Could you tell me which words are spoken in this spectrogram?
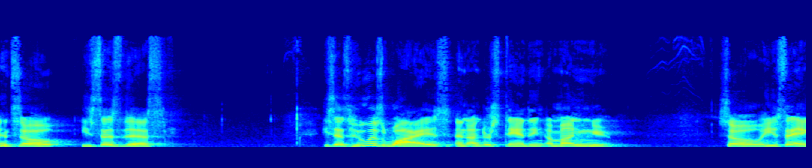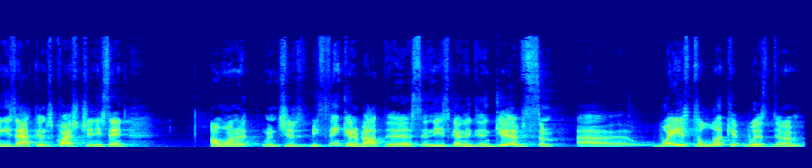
And so he says this he says, Who is wise and understanding among you? So he's saying, he's asking this question. He's saying, I want to, when you be thinking about this, and he's going to give some uh, ways to look at wisdom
